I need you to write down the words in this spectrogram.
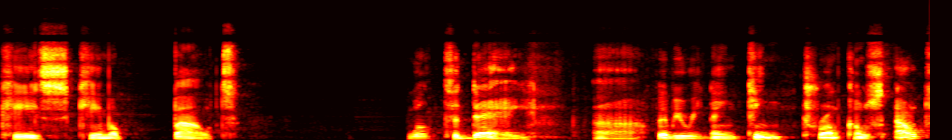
case came about. Well, today, uh, February 19, Trump comes out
